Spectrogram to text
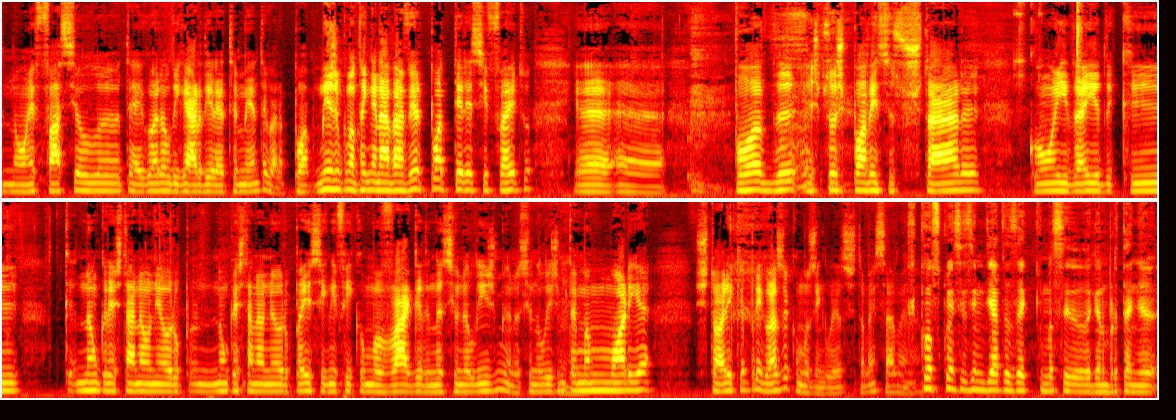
não é fácil até agora ligar diretamente. Agora, pode, mesmo que não tenha nada a ver, pode ter esse efeito. Uh, pode, as pessoas podem se assustar com a ideia de que não querer estar na União Europeia, não querer estar na União Europeia significa uma vaga de nacionalismo. E o nacionalismo tem uma memória histórica perigosa, como os ingleses também sabem. Que consequências imediatas é que uma saída da Grã-Bretanha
